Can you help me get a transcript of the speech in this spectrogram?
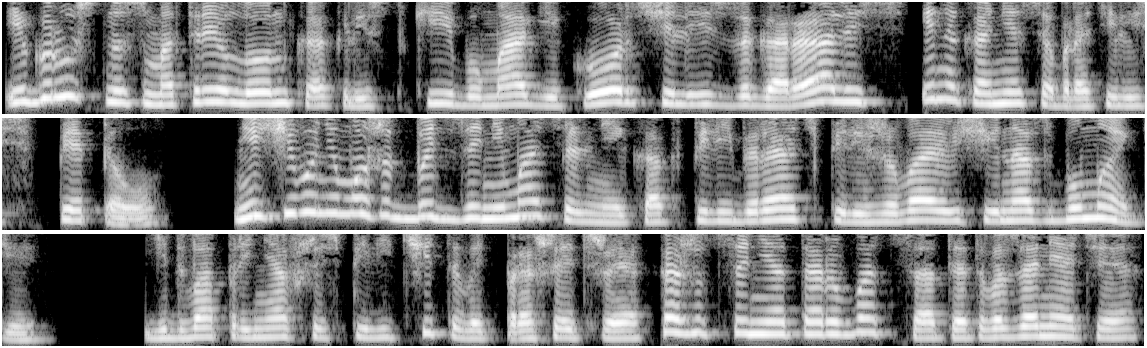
И грустно смотрел он, как листки бумаги корчились, загорались и, наконец, обратились в пепел. Ничего не может быть занимательнее, как перебирать переживающие нас бумаги. Едва принявшись перечитывать прошедшее, кажется, не оторваться от этого занятия.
